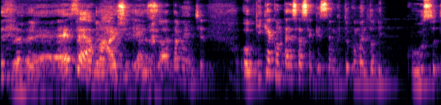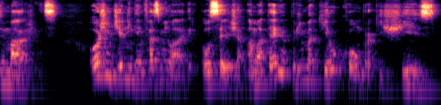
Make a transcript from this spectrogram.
É, essa é a mágica. Exatamente. O que, que acontece essa questão que tu comentou de custo de margens? Hoje em dia ninguém faz milagre. Ou seja, a matéria-prima que eu compro aqui X,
